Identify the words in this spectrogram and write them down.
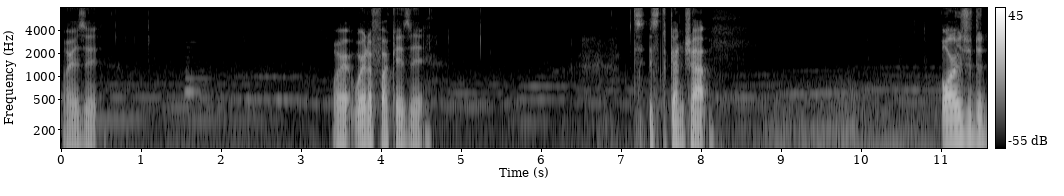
Where is it? Where where the fuck is it? It's, the gun shop. Or is it the,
